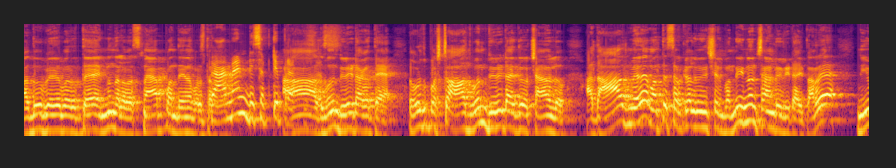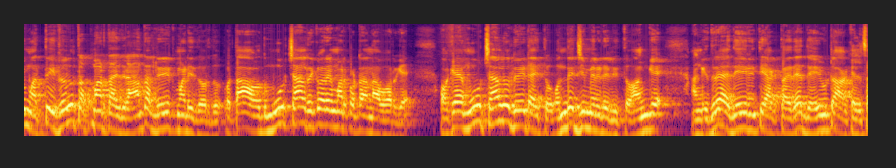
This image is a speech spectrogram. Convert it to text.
ಅದು ಬೇರೆ ಬರುತ್ತೆ ಇನ್ನೊಂದಲ್ಲ ಸ್ನ್ಯಾಪ್ ಅಂತ ಏನೋ ಬರುತ್ತೆ ಸ್ಪ್ಯಾಮ್ ಅಂಡ್ ಡಿಸೆಪ್ಟಿವ್ ಹಾ ಅದು ಬಂದು ಡಿಲೀಟ್ ಆಗುತ್ತೆ. ಅವ್ರದ್ದು ಫಸ್ಟ್ ಅದು ಬಂದು ಡಿಲೀಟ್ ಆಯ್ತು ಚಾನಲ್ ಅದಾದ್ಮೇಲೆ ಮತ್ತೆ ಸರ್ಕಲ್ ಇನಿಷಿಯಲ್ ಬಂದು ಇನ್ನೊಂದು ಚಾನಲ್ ಡಿಲೀಟ್ ಆಯ್ತು. ಅಂದ್ರೆ ನೀವು ಮತ್ತೆ ಇದರಲ್ಲೂ ತಪ್ಪು ಮಾಡ್ತಾ ಇದ್ದೀರಾ ಅಂತ ಡಿಲೀಟ್ ಮಾಡಿದ್ದು ಅವ್ರದ್ದು. ಗೊತ್ತಾ? ಅವ್ರದ್ದು ಮೂರು ಚಾನಲ್ ರಿಕವರಿ ಮಾಡಿಕೊಟ್ಟ ನಾವು ಅವ್ರಿಗೆ. ಓಕೆ ಮೂರು ಚಾನಲ್ ಡಿಲೀಟ್ ಆಯಿತು. ಒಂದೇ ಜಿಮೇಲ್ ಇತ್ತು. ಹಂಗೆ. ಹಂಗಿದ್ರೆ ಅದೇ ರೀತಿ ಆಗ್ತಾ ಇದೆ. ದಯವಿಟ್ಟು ಆ ಕೆಲಸ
